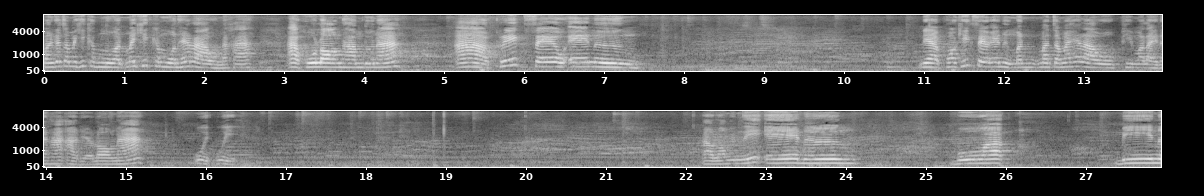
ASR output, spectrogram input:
มันก็จะไม่คิดคำนวณไม่คิดคำนวณให้เรานะคะอะครูลองทำดูนะอ่าคลิกเซลล์ A1 เนี่ยพอคลิกเซลล์ A1 มันมันจะไม่ให้เราพิมพ์อะไรนะคะ อ่าเดี๋ยวลองนะ อุ้ยอุ้ย เอาลองพิมพ์นี้ A1 บวก B1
